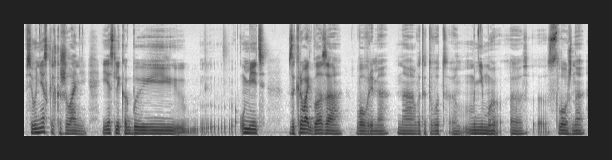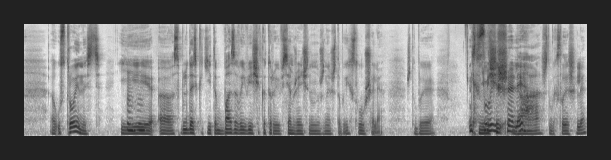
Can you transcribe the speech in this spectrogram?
всего несколько желаний. Если как бы уметь закрывать глаза вовремя на вот эту вот э, мнимую э, сложно э, устроенность и угу. э, соблюдать какие-то базовые вещи, которые всем женщинам нужны, чтобы их слушали, чтобы их с ними слышали. Да, чтобы их слышали,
